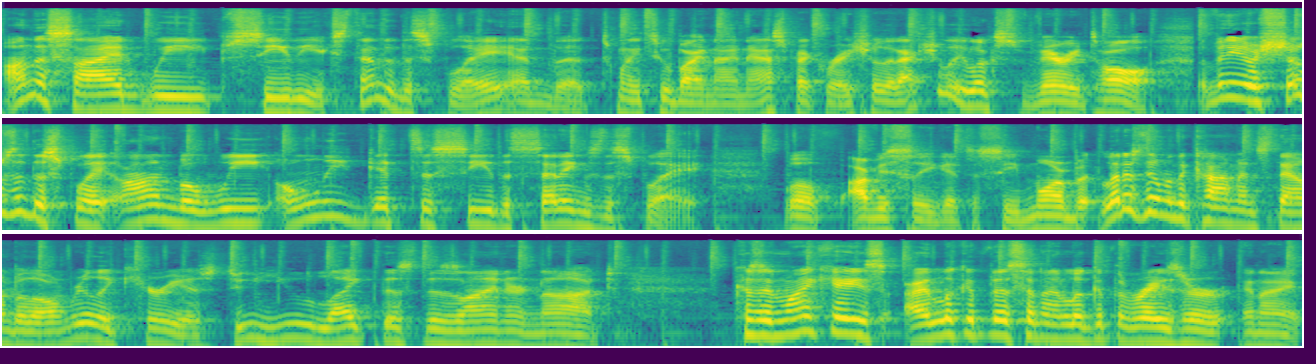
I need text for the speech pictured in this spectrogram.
On the side, we see the extended display and the 22 by 9 aspect ratio that actually looks very tall. The video shows the display on, but we only get to see the settings display. Well, obviously you get to see more, but let us know in the comments down below. I'm really curious. Do you like this design or not? Because in my case, I look at this and I look at the Razr and I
